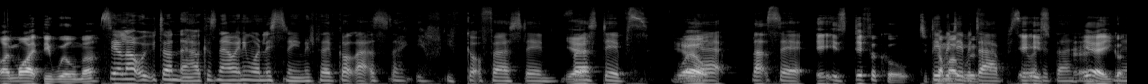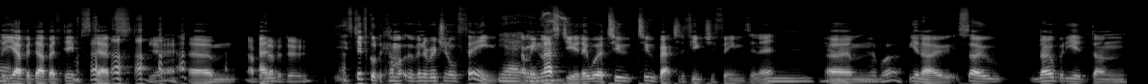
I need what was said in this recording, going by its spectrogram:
I might be Wilma. See, I like what you've done now because now anyone listening, if they've got that, as like, you've, you've got first in, Yeah. first dibs. Well- yeah, that's it. It is difficult to Dibba come up dibba with. dab. See it what I is- did there? Yeah, you got Yeah. the yabba dabba dib stabs. Yeah. Um, Abba and dabba do. it's difficult to come up with an original theme. Yeah, I mean, is. last year there were two two Back to the Future themes in it. Yeah, um, there were. You know, so nobody had done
